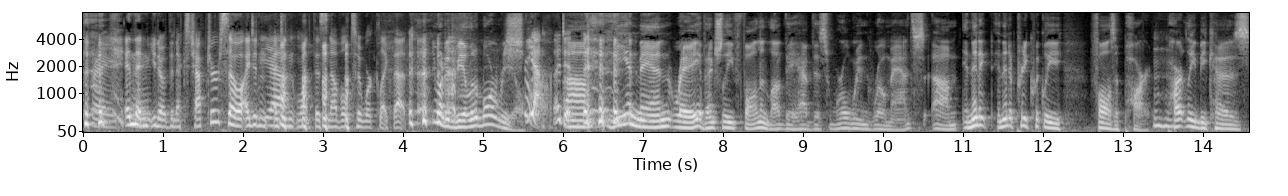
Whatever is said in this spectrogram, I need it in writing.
Right, and then you know the next chapter so i didn't Yeah. i didn't want this novel to work like that You wanted to be a little more real. yeah i did um, Lee and Man Ray eventually fall in love. They have this whirlwind romance, um, and then it and then it pretty quickly falls apart. Partly because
